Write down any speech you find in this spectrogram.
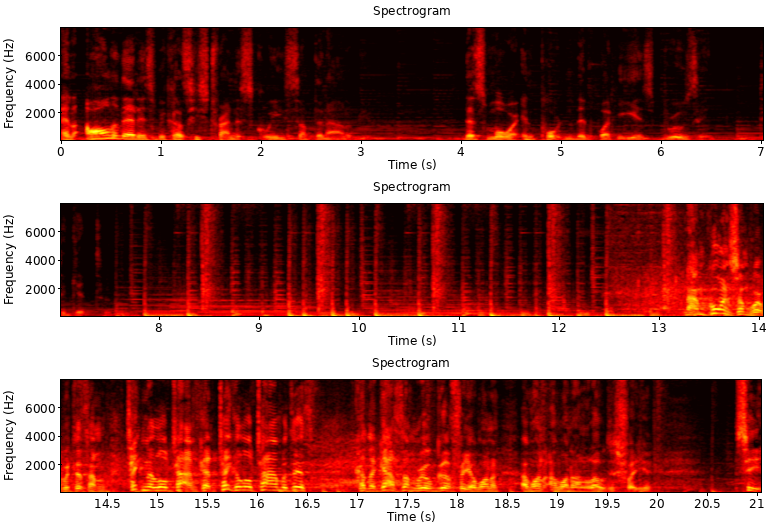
And all of that is because he's trying to squeeze something out of you that's more important than what he is bruising to get to. Now I'm going somewhere with this. I'm taking a little time. Can I take a little time with this? Because I got something real good for you. I want to I want I want to unload this for you. See,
